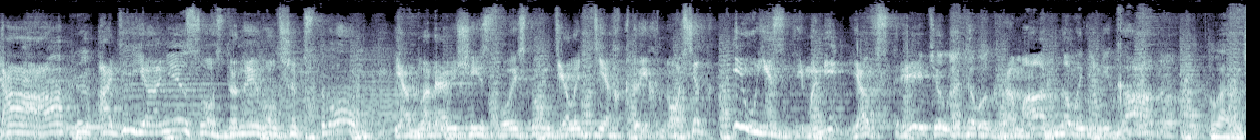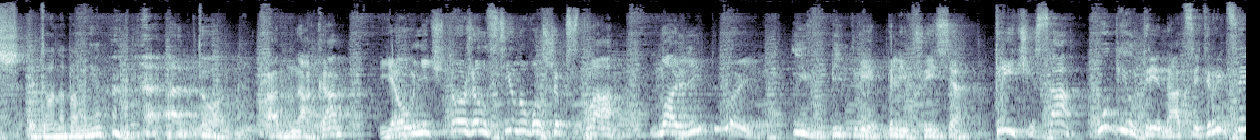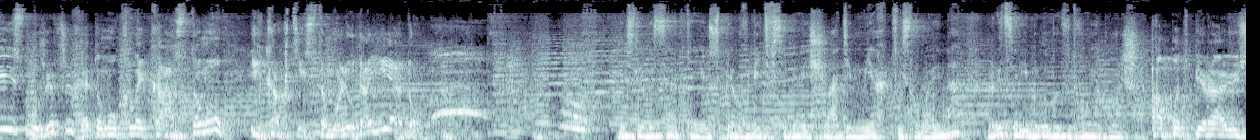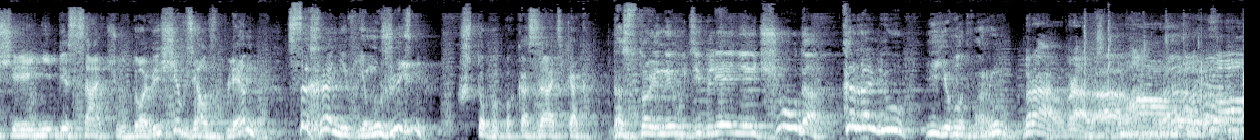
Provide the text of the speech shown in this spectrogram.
Да, одеяния, созданные волшебством и обладающие свойством делать тех, кто их носит, неуязвимыми. Я встретил этого громадного великана. Ларенс, это он обо мне? А то. Однако я уничтожил силу волшебства молитвой и в битве, длившейся три часа, убил 13 рыцарей, служивших этому клыкастому и когтистому людоеду. Если бы сэр Кей успел влить в себя еще один мех кислого вина, рыцарей было бы вдвое больше. А подпирающее небеса чудовище взял в плен, сохранив ему жизнь, чтобы показать, как достойное удивление чудо королю и его двору. Браво, браво. браво. браво.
